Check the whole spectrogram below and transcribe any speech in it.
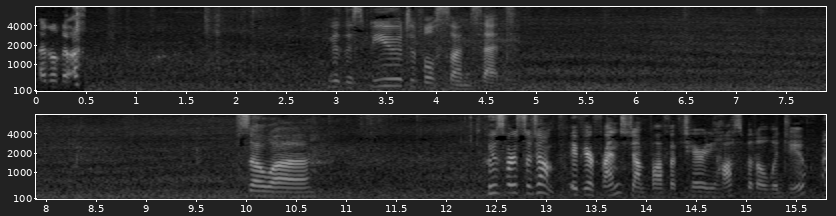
I don't know. Look at this beautiful sunset. So, uh, who's first to jump? If your friends jump off of Charity Hospital, would you?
